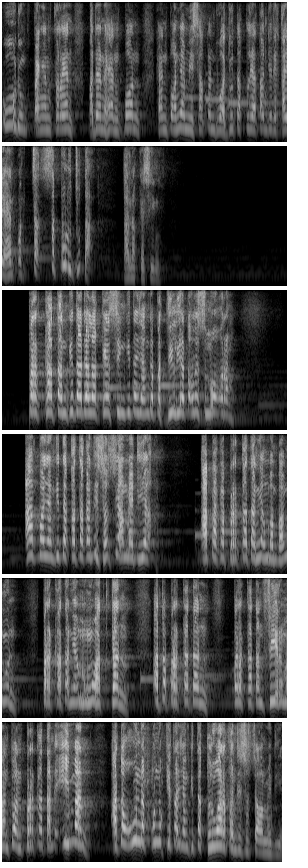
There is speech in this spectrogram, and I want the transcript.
Uh pengen keren. Padahal handphone, handphonenya misalkan 2 juta kelihatan jadi kayak handphone 10 juta. Karena casing. Perkataan kita adalah casing kita yang dapat dilihat oleh semua orang. Apa yang kita katakan di sosial media. Apakah perkataan yang membangun, perkataan yang menguatkan, atau perkataan perkataan firman Tuhan, perkataan iman, atau unek-unek kita yang kita keluarkan di sosial media.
